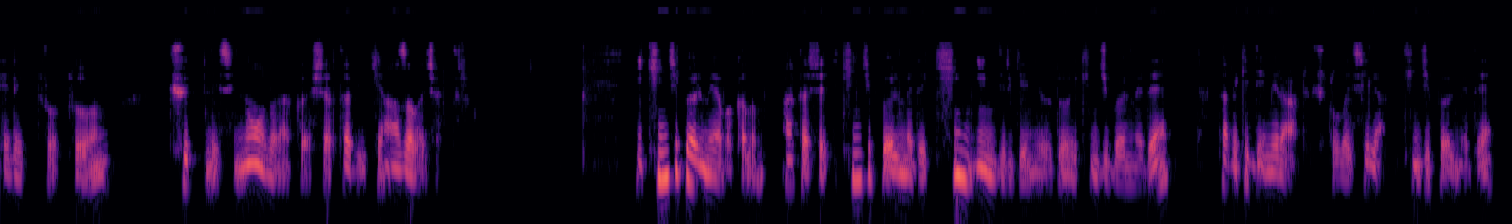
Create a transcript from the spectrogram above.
elektrotun kütlesi ne olur arkadaşlar? Tabii ki azalacaktır. İkinci bölmeye bakalım. Arkadaşlar ikinci bölmede kim indirgeniyordu? İkinci bölmede tabii ki demir artı 3. Dolayısıyla ikinci bölmede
